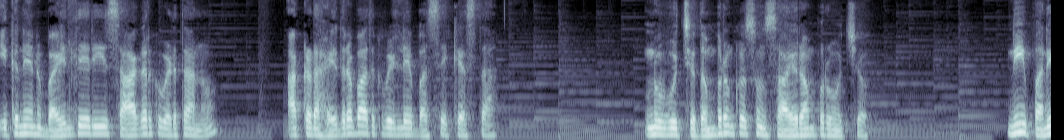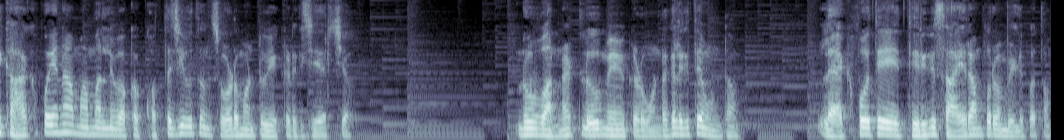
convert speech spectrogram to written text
ఇక నేను బయలుదేరి సాగర్కు వెడతాను. అక్కడ హైదరాబాద్కు వెళ్ళే బస్సు ఎక్కేస్తా. నువ్వు చిదంబరం కోసం సాయిరాంపురం వచ్చావు. నీ పని కాకపోయినా మమ్మల్ని ఒక కొత్త జీవితం చూడమంటూ ఇక్కడికి చేర్చావు. నువ్వు అన్నట్లు మేము ఇక్కడ ఉండగలిగితే ఉంటాం. లేకపోతే తిరిగి సాయిరాంపురం వెళ్ళిపోతాం.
